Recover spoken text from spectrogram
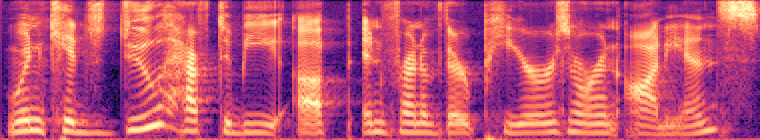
when kids do have to be up in front of their peers or an audience.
